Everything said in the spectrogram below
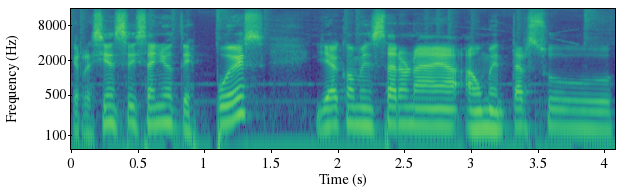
y recién seis años después ya comenzaron a aumentar su,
